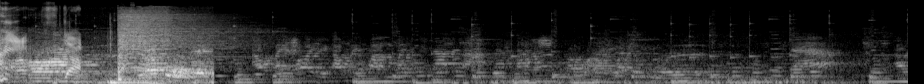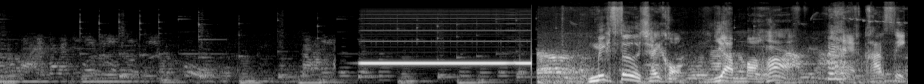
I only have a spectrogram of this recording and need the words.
แม่ยอดมิกเซอร์ใช้ของยามาฮ่าแม่คลาสสิก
